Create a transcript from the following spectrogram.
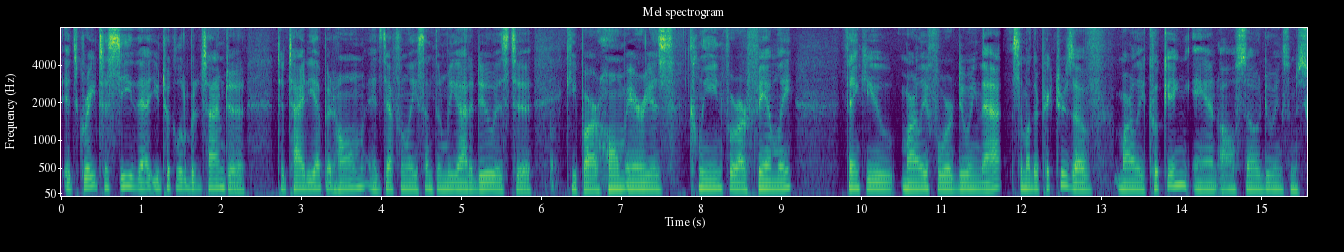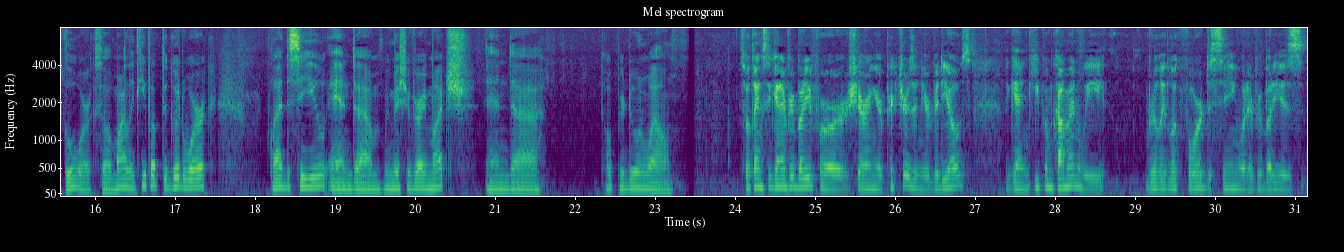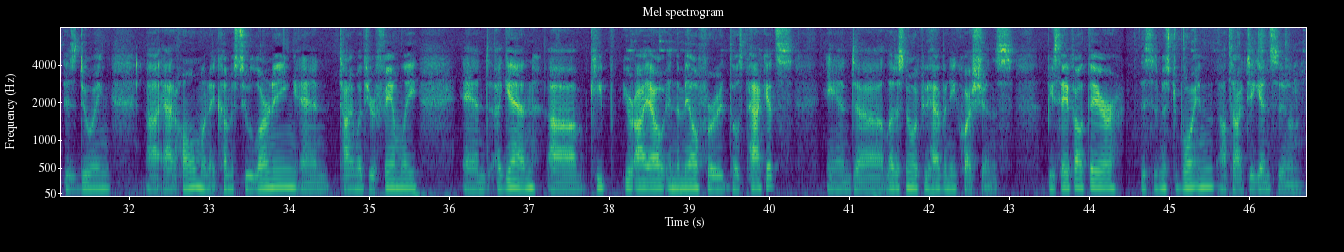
it's great to see that you took a little bit of time to to tidy up at home. It's definitely something we got to do is to keep our home areas clean for our family. Thank you, Marley, for doing that. Some other pictures of Marley cooking and also doing some schoolwork. So, Marley, keep up the good work. Glad to see you, and um, we miss you very much, and uh, hope you're doing well. So, thanks again, everybody, for sharing your pictures and your videos. Again, keep them coming. We really look forward to seeing what everybody is is doing uh, at home when it comes to learning and time with your family. And again, um, keep your eye out in the mail for those packets and uh, let us know if you have any questions. Be safe out there. This is Mr. Boynton. I'll talk to you again soon.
